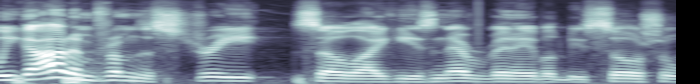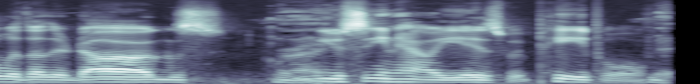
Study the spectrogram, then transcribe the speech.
we got him from the street, so like he's never been able to be social with other dogs. Right. You've seen how he is with people. Yeah.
